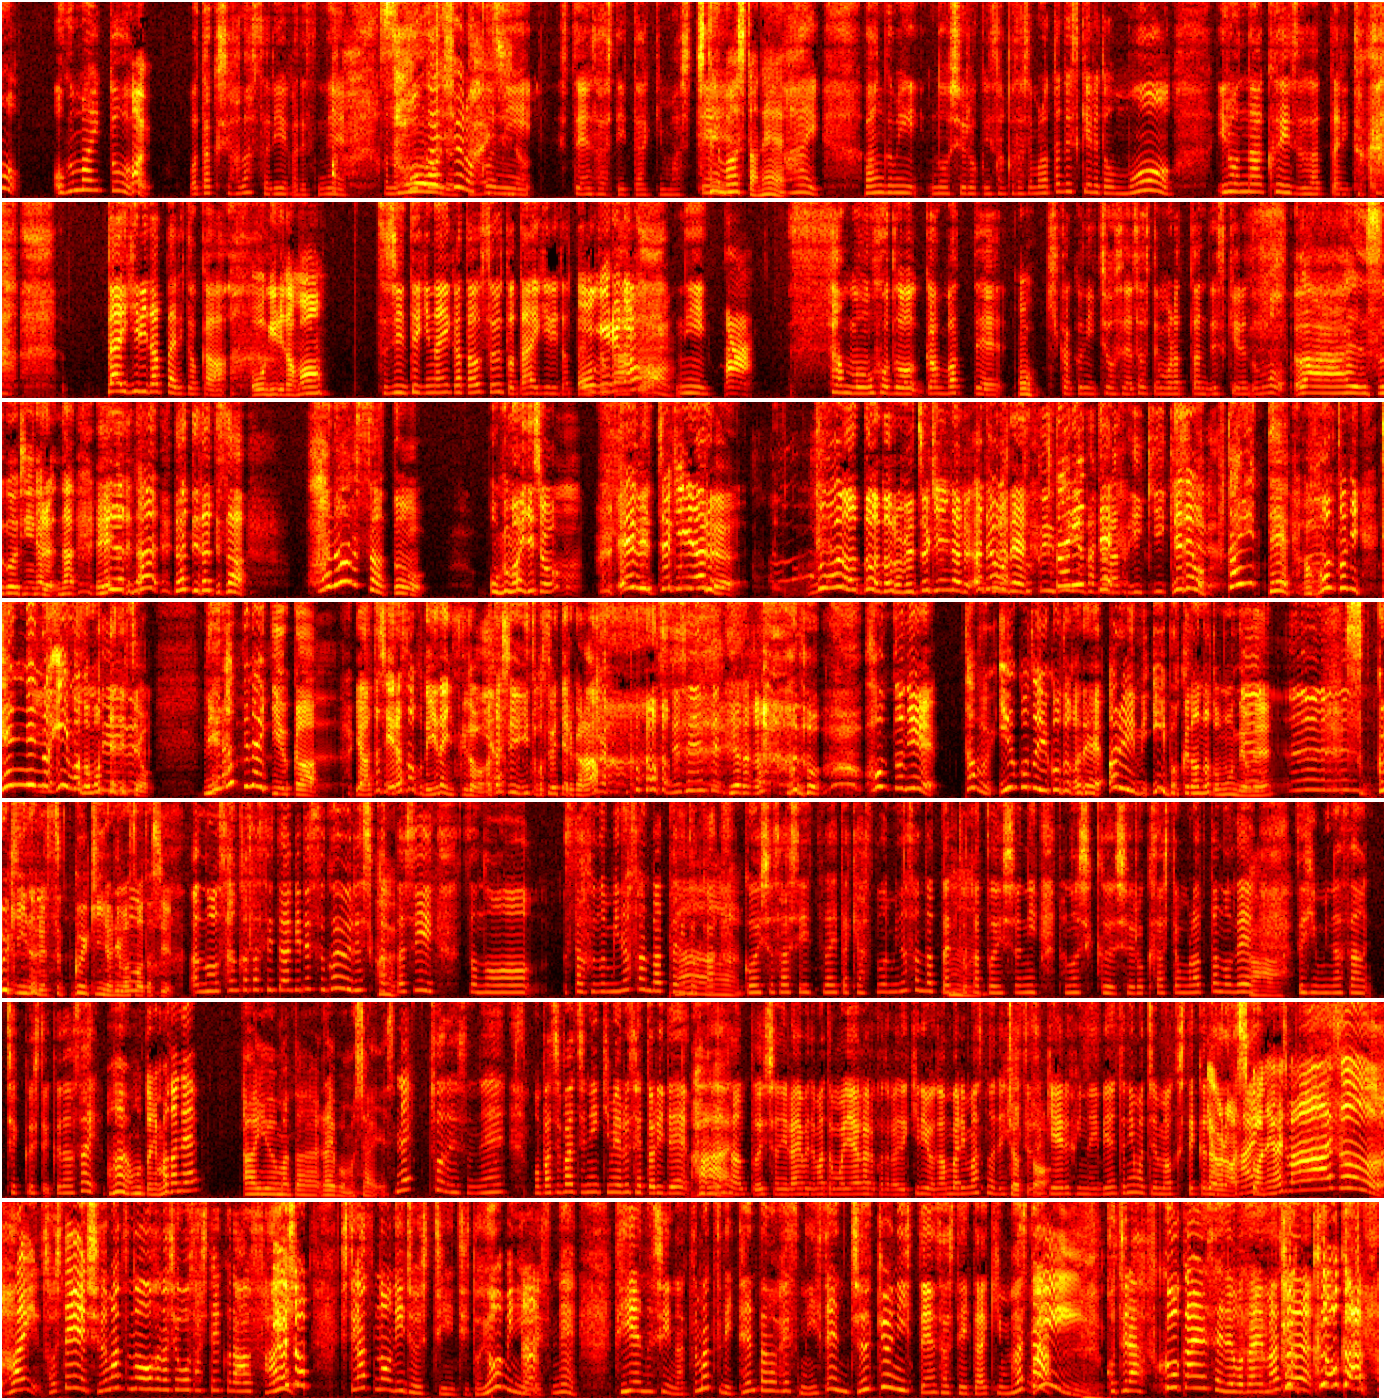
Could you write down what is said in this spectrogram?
バーのオグマイとはい。私花房里枝がですね、あの公開収録に出演させていただきまして。してましたね。はい。番組の収録に参加させてもらったんですけれどもいろんなクイズだったりとか 大喜利だったりとか大喜利だもん。辻的な言い方をすると大喜利だったりと大喜利だかもん。に3問ほど頑張ってお。企画に挑戦させてもらったんですけれども。うわーすごい気になる。なえー、だってなだってだってさ花房とおぐまいでしょ？えー、めっちゃ気になるどうだったんだろうめっちゃ気になる。あでもね二人ってででも二る人ってあ本当に天然のいいもの持ってるんですよ。狙ってないっていうかいや私偉そうなこと言えないんですけどいや。私いつも滑ってるから。辻先生いやだからあの本当に多分言うこと言うことがねある意味いい爆弾だと思うんだよね。うん。すっごい気になるすっごい気になります私。あの参加させていただけてすごい嬉しかったし、そのスタッフの皆さんだったりとかはい。ご一緒させていただいたキャストの皆さんだったりとかうん。と一緒に楽しく収録させてもらったので、あぜひ皆さんチェックしてください。ーはい本当に。またねああいうまたライブもしたいですね。そうですね。もうバチバチに決めるセトリで、はい。皆さんと一緒にライブでまた盛り上がることができるよう頑張りますので引ちょっと。き続きエルフィンのイベントにも注目してください。よろしくお願いします、はい。そして週末のお話をさせてください。よいしょ。7月の27日土曜日にはですね、TNC 夏祭り天玉フェス2019に出演させていただきました。こちら福岡遠征でございます。福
